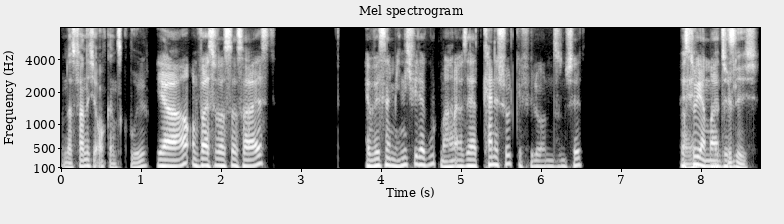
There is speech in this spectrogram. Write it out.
Und das fand ich auch ganz cool. Ja, und weißt du, was das heißt? Er will es nämlich nicht wieder gut machen. Also er hat keine Schuldgefühle und so ein Shit. Was Ey, du ja meintest. Natürlich.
